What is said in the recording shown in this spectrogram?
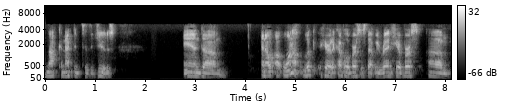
not connected to the Jews. And um, and I, I want to look here at a couple of verses that we read here. Verse um,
